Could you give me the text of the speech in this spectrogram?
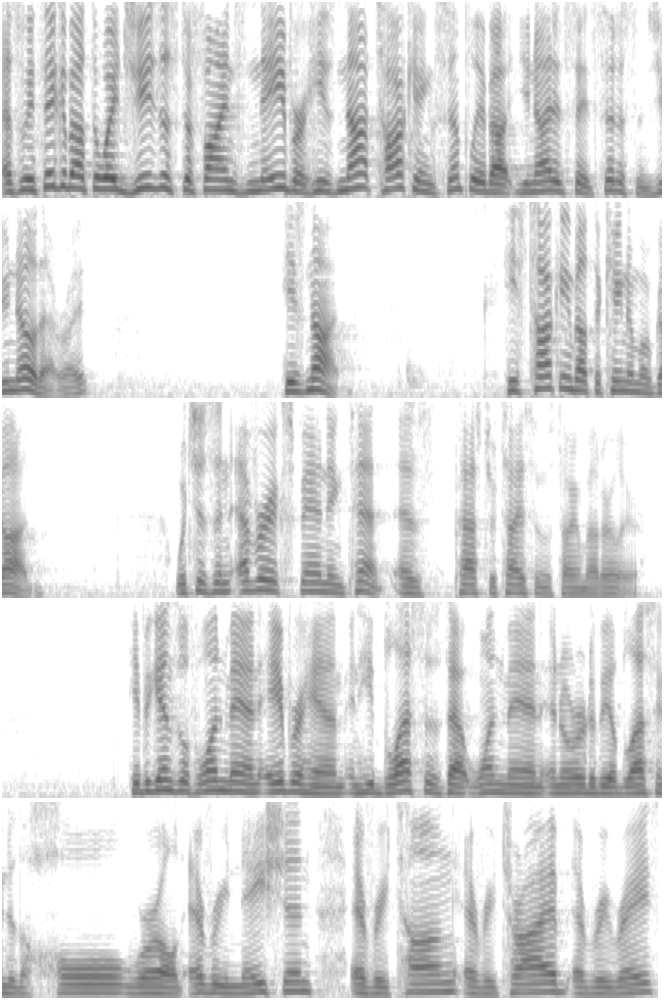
As we think about the way Jesus defines neighbor, he's not talking simply about United States citizens. You know that, right? He's not. He's talking about the kingdom of God, which is an ever expanding tent, as Pastor Tyson was talking about earlier. He begins with one man, Abraham, and he blesses that one man in order to be a blessing to the whole world, every nation, every tongue, every tribe, every race.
